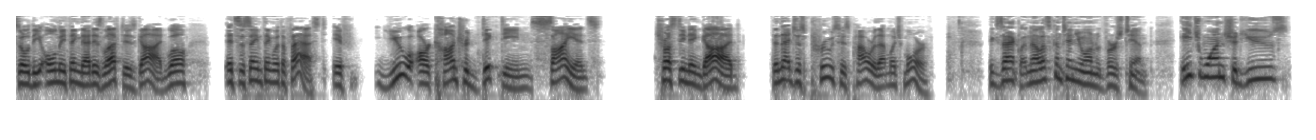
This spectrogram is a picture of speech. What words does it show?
So the only thing that is left is God. Well, it's the same thing with a fast. If you are contradicting science, trusting in God, then that just proves his power that much more. Exactly. Now let's continue on with verse 10. Each one should use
